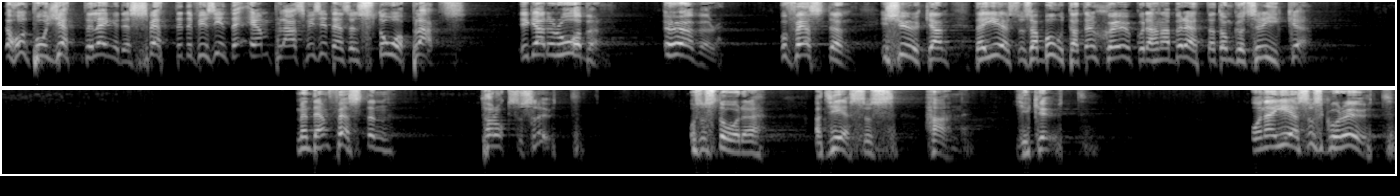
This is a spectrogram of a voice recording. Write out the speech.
Det har hållit på jättelänge, det är svettigt, det finns inte en plats, det finns inte ens en ståplats i garderoben, över, på festen, i kyrkan där Jesus har botat en sjuk och där han har berättat om Guds rike. Men den festen tar också slut. Och så står det att Jesus, han gick ut. Och när Jesus går ut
